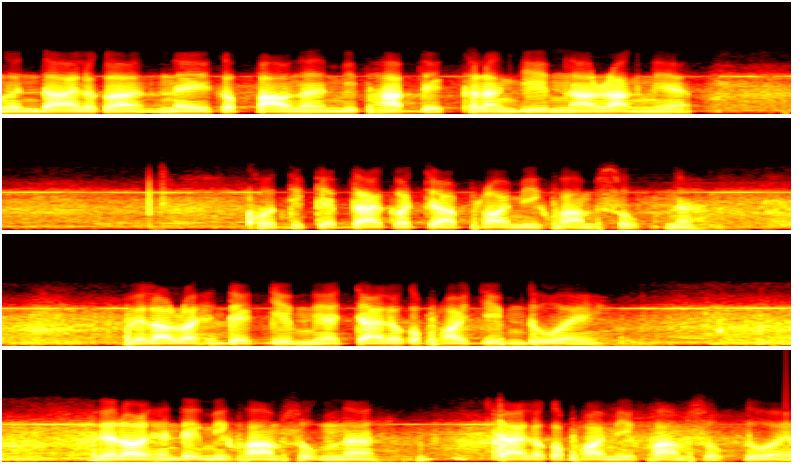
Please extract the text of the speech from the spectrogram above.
เงินได้ แล้วก็ในกระเป๋านั้นมีภาพเด็กกำลังยิ้มน่ารักเนี่ย คนที่เก็บได้ก็จะพลอยมีความสุขนะ เวลาเราเห็นเด็กยิ้มเนี่ย ใจเราก็พลอยยิ้มด้วย เวลาเราเห็นเด็กมีความสุขนะ ใจเราก็พลอยมีความสุขด้วย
